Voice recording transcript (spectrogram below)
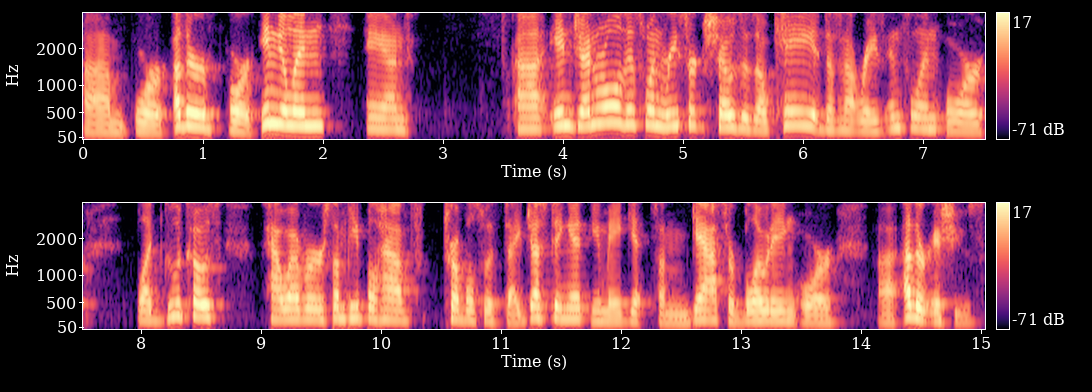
um, or other or inulin. And uh, in general, this one research shows is okay. It does not raise insulin or blood glucose. However, some people have troubles with digesting it. You may get some gas or bloating or uh, other issues.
